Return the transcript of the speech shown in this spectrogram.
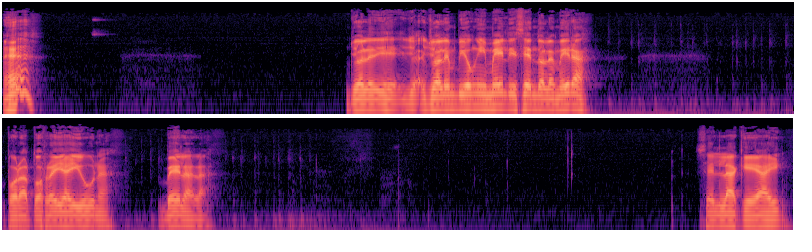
¿Eh? Yo le dije, yo, le envié un email diciéndole, mira, por Atorrey hay una, vélala. Esa es la que hay.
